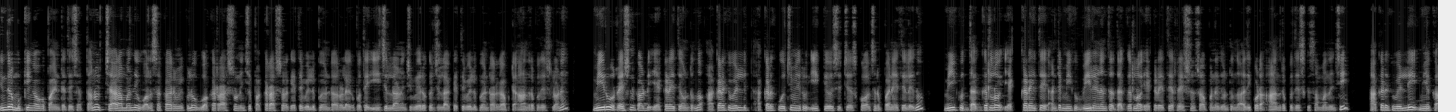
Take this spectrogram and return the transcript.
ఇందులో ముఖ్యంగా ఒక పాయింట్ అయితే చెప్తాను. చాలా మంది వలస కార్మికులు ఒక రాష్ట్రం నుంచి పక్క రాష్ట్రాలకు అయితే వెళ్ళిపోయి ఉంటారు. లేకపోతే ఈ జిల్లా నుంచి వేరొక జిల్లాకైతే అయితే వెళ్ళిపోయి ఉంటారు. కాబట్టి ఆంధ్రప్రదేశ్లోనే మీరు రేషన్ కార్డు ఎక్కడైతే ఉంటుందో అక్కడికి వెళ్ళి అక్కడికి వచ్చి మీరు ఈ కేవైసీ చేసుకోవాల్సిన పని అయితే లేదు. మీకు దగ్గరలో ఎక్కడైతే అంటే మీకు వీలైనంత దగ్గరలో ఎక్కడైతే రేషన్ షాప్ అనేది ఉంటుందో అది కూడా ఆంధ్రప్రదేశ్కి సంబంధించి అక్కడికి వెళ్ళి మీ యొక్క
